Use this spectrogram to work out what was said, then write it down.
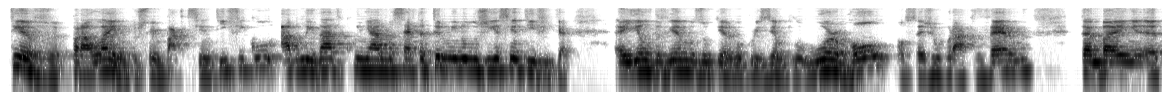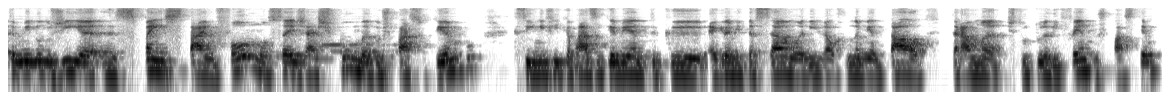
teve, para além do seu impacto científico, a habilidade de cunhar uma certa terminologia científica. A ele devemos o termo, por exemplo, wormhole, ou seja, o buraco de verme, também a terminologia eh, space-time foam, ou seja, a espuma do espaço-tempo, que significa basicamente que a gravitação a nível fundamental terá uma estrutura diferente, o espaço-tempo.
